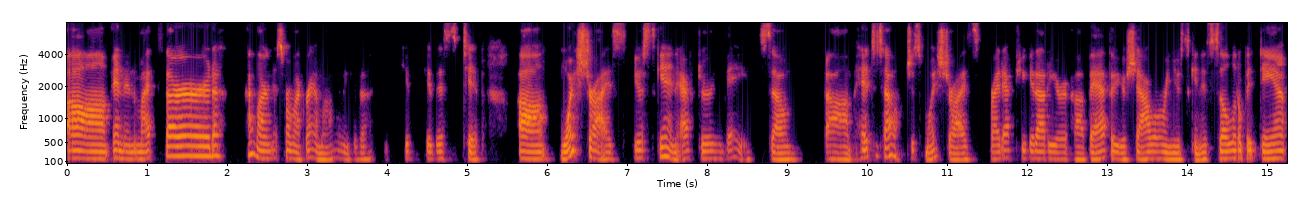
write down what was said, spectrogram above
Um, and then my third, I learned this from my grandma. I'm gonna give a give give this tip. Um, moisturize your skin after you bathe. So um, head to toe, just moisturize right after you get out of your uh, bath or your shower when your skin is still a little bit damp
